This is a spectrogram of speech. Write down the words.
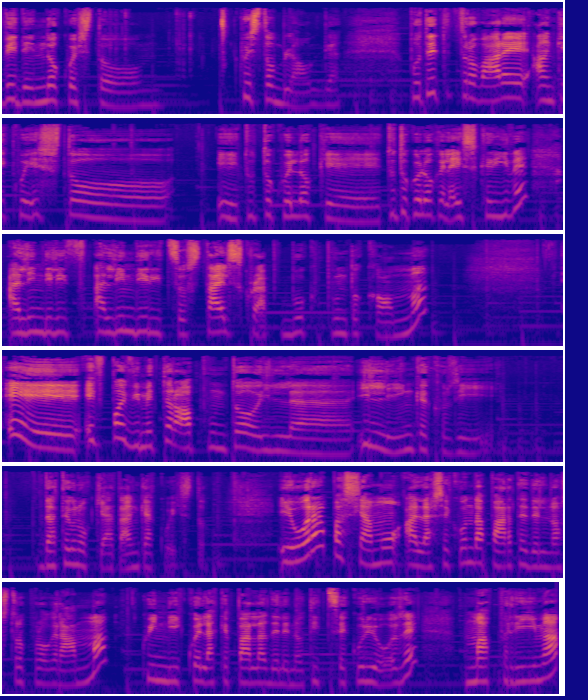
vedendo questo questo blog. Potete trovare anche questo e tutto quello che, tutto quello che lei scrive all'indirizzo, all'indirizzo stylescrapbook.com e, e poi vi metterò appunto il, il link così date un'occhiata anche a questo. E ora passiamo alla seconda parte del nostro programma, quindi quella che parla delle notizie curiose, ma prima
